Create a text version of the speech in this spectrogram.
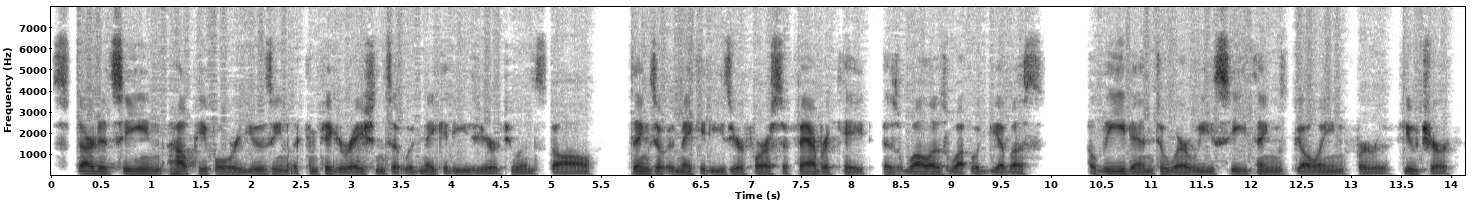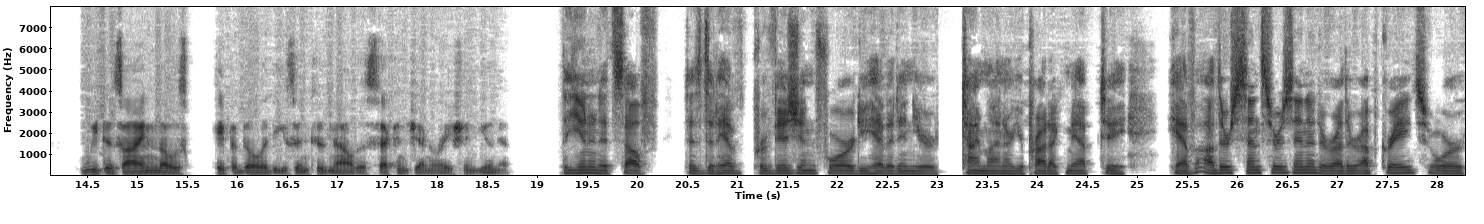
started seeing how people were using the configurations that would make it easier to install, things that would make it easier for us to fabricate, as well as what would give us a lead into where we see things going for the future, we design those capabilities into now the second generation unit. The unit itself, does it have provision for, do you have it in your timeline or your product map to have other sensors in it or other upgrades, or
